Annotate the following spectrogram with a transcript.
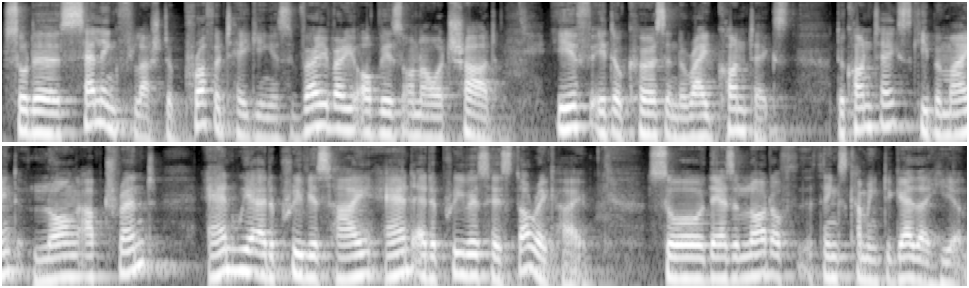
So the selling flush, the profit taking is very, very obvious on our chart if it occurs in the right context. The context, keep in mind, long uptrend, and we are at a previous high and at a previous historic high. So there's a lot of things coming together here.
